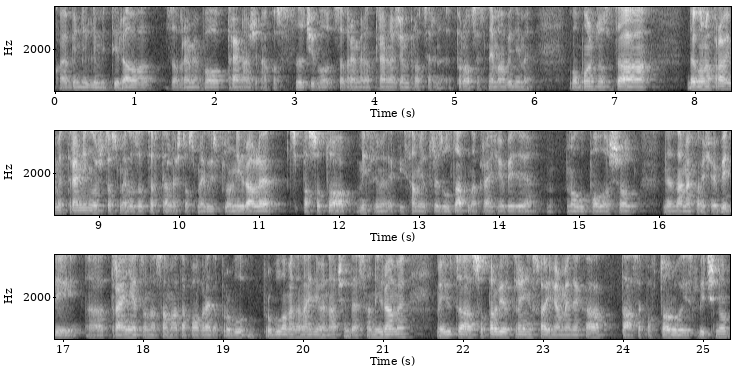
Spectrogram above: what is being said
која би ни лимитирала за време во тренажен, ако се случи во, за време на тренажен процес, процес нема видиме во можност да да го направиме тренингот што сме го зацртале, што сме го испланирале, па со тоа мислиме дека и самиот резултат на крај ќе биде многу полошо. Не знаме кој ќе биде траењето на самата повреда, пробу, пробуваме да најдеме начин да ја санираме, меѓутоа со првиот тренинг сваѓаме дека таа се повторува и слично.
